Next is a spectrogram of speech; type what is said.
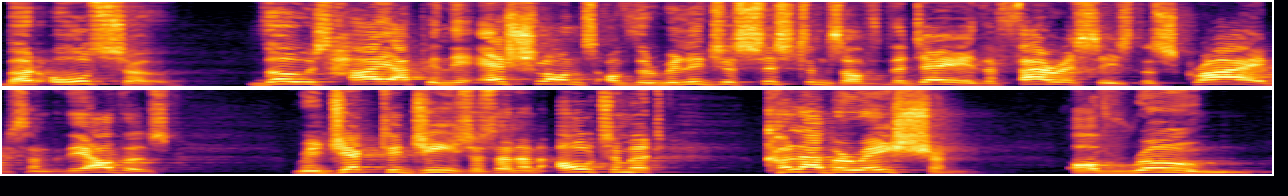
but also those high up in the echelons of the religious systems of the day, the Pharisees, the scribes, and the others, rejected Jesus and an ultimate collaboration of Rome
